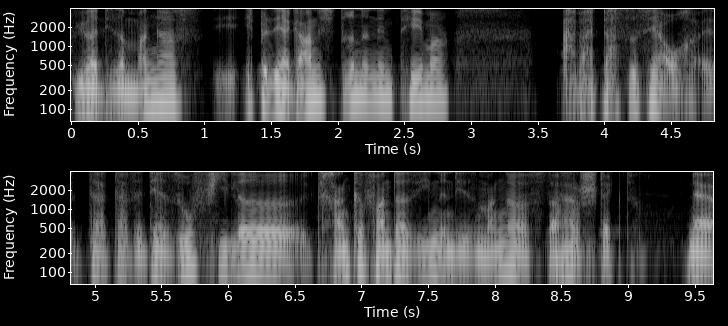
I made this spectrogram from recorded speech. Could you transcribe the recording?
über diese Mangas, ich bin ja gar nicht drin in dem Thema. Aber das ist ja auch, äh, da, da sind ja so viele kranke Fantasien in diesen Mangas da Ja. versteckt. Ja,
